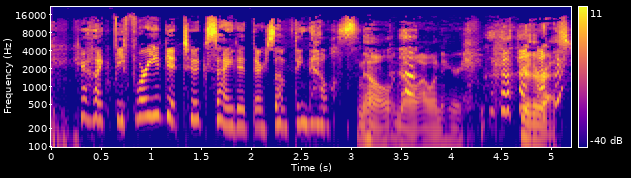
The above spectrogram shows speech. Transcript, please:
You're like, before you get too excited, there's something else. No, no, I want to hear hear the rest.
